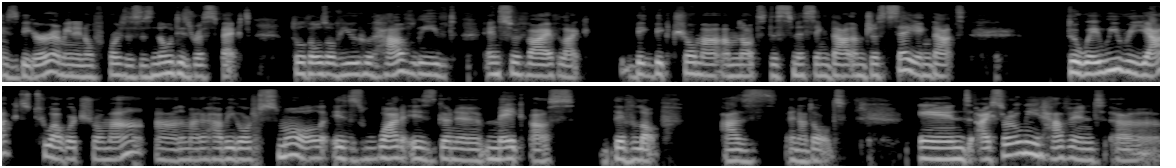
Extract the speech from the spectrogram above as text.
is bigger. I mean and of course this is no disrespect to those of you who have lived and survived like big big trauma. I'm not dismissing that. I'm just saying that the way we react to our trauma, uh, no matter how big or small, is what is going to make us develop as an adult. And I certainly haven't uh,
